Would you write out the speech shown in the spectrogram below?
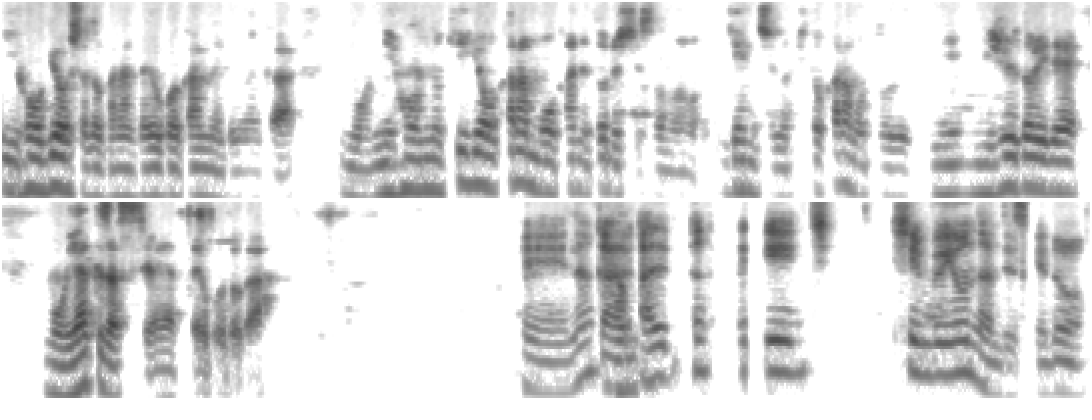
違法業者とかなんかよくわかんないけど、なんか、もう日本の企業からもお金取るし、その、現地の人からも取る、に二重取りで、もうヤクザっすよ、やってることが。えー、なんか、あれ、なんか最近ち新聞読んだんですけど。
